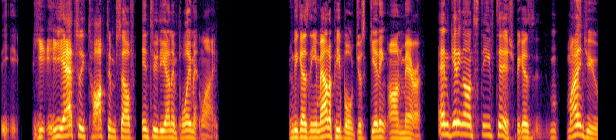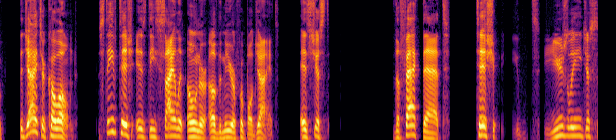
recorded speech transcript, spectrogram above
He he actually talked himself into the unemployment line because the amount of people just getting on Mara and getting on Steve Tisch because mind you the Giants are co-owned. Steve Tisch is the silent owner of the New York Football Giants. It's just the fact that Tisch usually just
